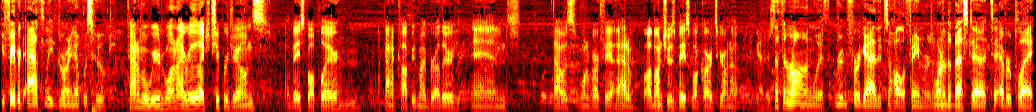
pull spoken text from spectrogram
Your favorite athlete growing up was who? Kind of a weird one. I really liked Chipper Jones, a baseball player. Mm-hmm. I kind of copied my brother, and that was one of our favorite. I had a, a, bunch of his baseball cards growing up. Yeah, there's nothing wrong with rooting for a guy that's a Hall of Famer. Is one of the best to, to ever play.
